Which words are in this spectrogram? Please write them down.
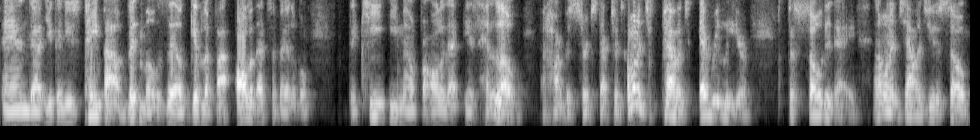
and uh, you can use PayPal, Venmo, Zelle, Givelify. All of that's available. The key email for all of that is hello at harvestchurch.church. I want to challenge every leader to sow today. And I want to challenge you to sow.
